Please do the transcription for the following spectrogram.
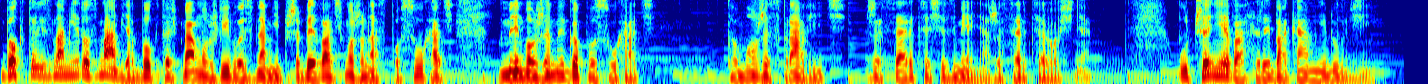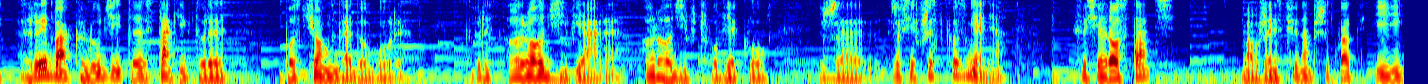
bo ktoś z nami rozmawia, bo ktoś ma możliwość z nami przebywać, może nas posłuchać, my możemy go posłuchać. To może sprawić, że serce się zmienia, że serce rośnie. Uczynię was rybakami ludzi. Rybak ludzi to jest taki, który pociąga do góry, który rodzi wiarę, rodzi w człowieku, że, że się wszystko zmienia. Chce się rozstać, w małżeństwie na przykład, i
